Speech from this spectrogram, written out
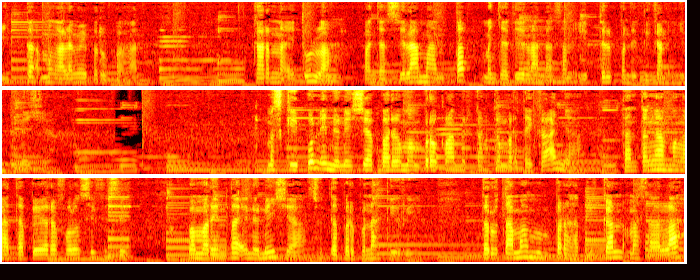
tidak mengalami perubahan. Karena itulah Pancasila mantap menjadi landasan ideal pendidikan Indonesia. Meskipun Indonesia baru memproklamirkan kemerdekaannya dan tengah menghadapi revolusi fisik, pemerintah Indonesia sudah berbenah diri, terutama memperhatikan masalah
